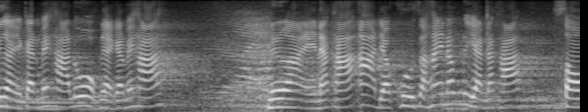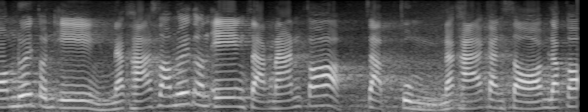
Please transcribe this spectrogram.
เหนื่อยกันไหมคะลูกเหนื่อยกันไหมคะเหนื่อยนะคะ อะเดี๋ยวครูจะให้นักเรียนนะคะ ซ้อมด้วยตนเองนะคะ ซ้อมด้วยตนเอง จากนั้นก็จับกลุ่มนะคะการซ้อมแล้วก็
